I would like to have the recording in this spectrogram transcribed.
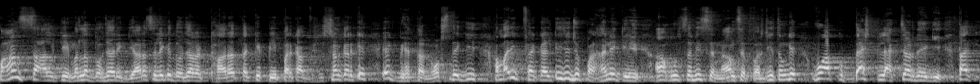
पाँच साल के मतलब 2011 से लेकर 2018 तक के पेपर का विश्लेषण करके एक बेहतर नोट्स देगी। हमारी फैकल्टीज जो पढ़ाने के लिए, आप उन सभी से नाम से परिचित होंगे, वो आपको बेस्ट लेक्चर देगी, ताकि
